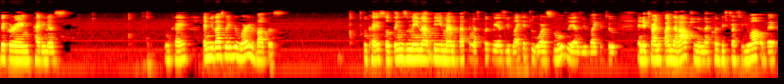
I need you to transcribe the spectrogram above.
bickering, pettiness, okay? And you guys may be worried about this, okay? So things may not be manifesting as quickly as you'd like it to or as smoothly as you'd like it to, and you're trying to find that option, and that could be stressing you out a bit.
